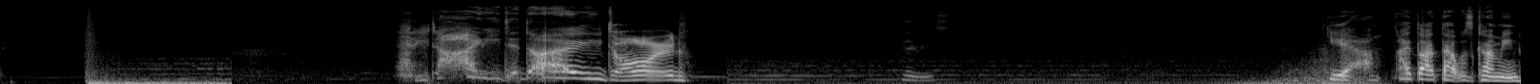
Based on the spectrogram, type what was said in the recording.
थी he died. He did die. He died. Harry's. Yeah, I thought that was coming.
